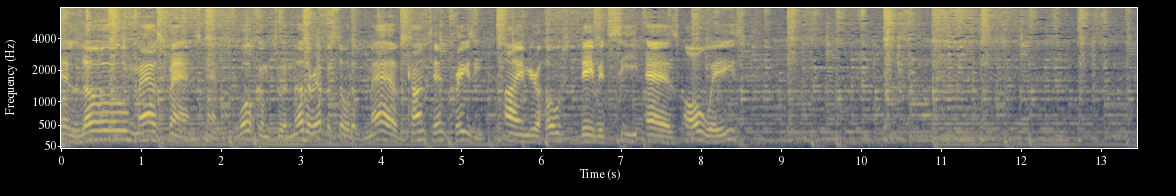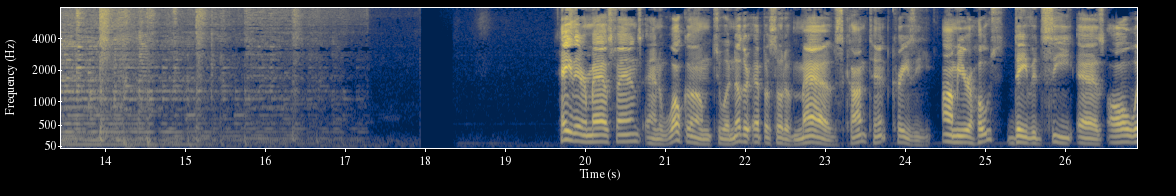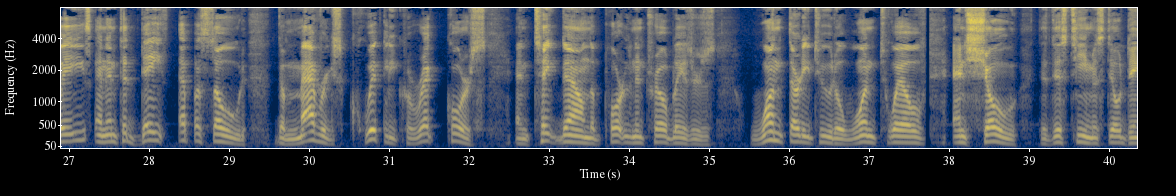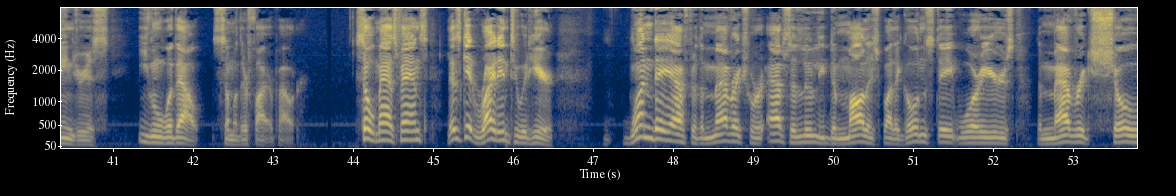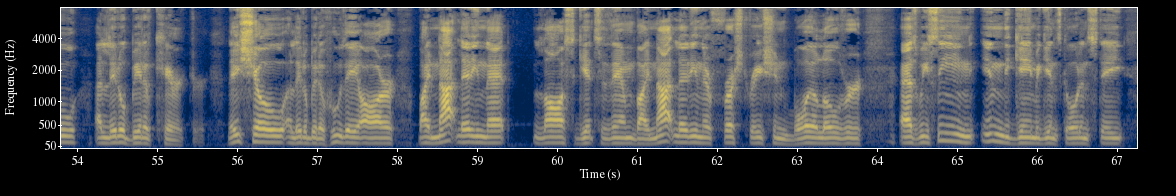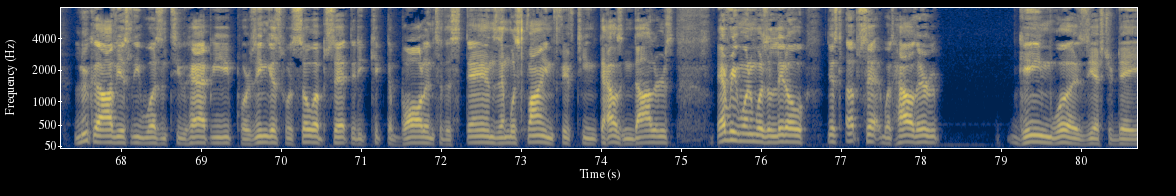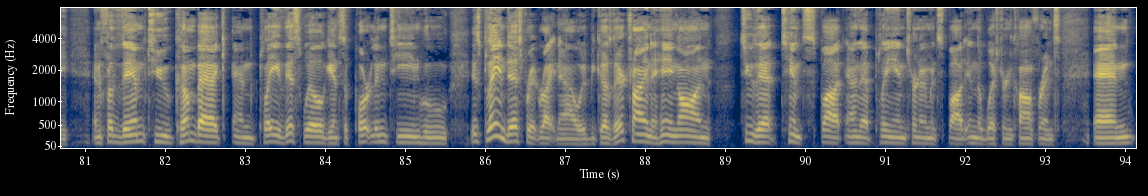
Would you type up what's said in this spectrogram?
Hello, Mavs fans, and welcome to another episode of Mavs Content Crazy. I am your host, David C. As always, Hey there, Mavs fans, and welcome to another episode of Mavs Content Crazy. I'm your host, David C., as always, and in today's episode, the Mavericks quickly correct course and take down the Portland Trailblazers 132 to 112 and show that this team is still dangerous even without some of their firepower. So, Mavs fans, let's get right into it here. One day after the Mavericks were absolutely demolished by the Golden State Warriors, the Mavericks show a little bit of character. They show a little bit of who they are by not letting that loss get to them, by not letting their frustration boil over. As we've seen in the game against Golden State, Luka obviously wasn't too happy. Porzingis was so upset that he kicked the ball into the stands and was fined $15,000. Everyone was a little just upset with how their game was yesterday. And for them to come back and play this well against a Portland team who is playing desperate right now because they're trying to hang on to that 10th spot and that play in tournament spot in the Western Conference. And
